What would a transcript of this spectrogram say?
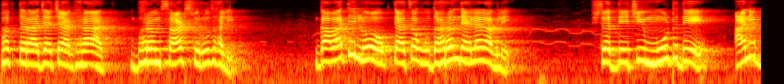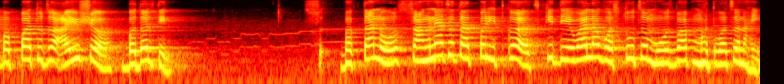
भक्तराजाच्या घरात भरमसाठ सुरू झाली. गावातील लोक त्याचं उदाहरण द्यायला लागले. श्रद्धेची मूठ दे आणि बप्पा तुझं आयुष्य बदलतील. भक्तांनो सांगण्याचं तात्पर्य इतकंच की देवाला वस्तूचं मोजबाप महत्त्वाचं नाही.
